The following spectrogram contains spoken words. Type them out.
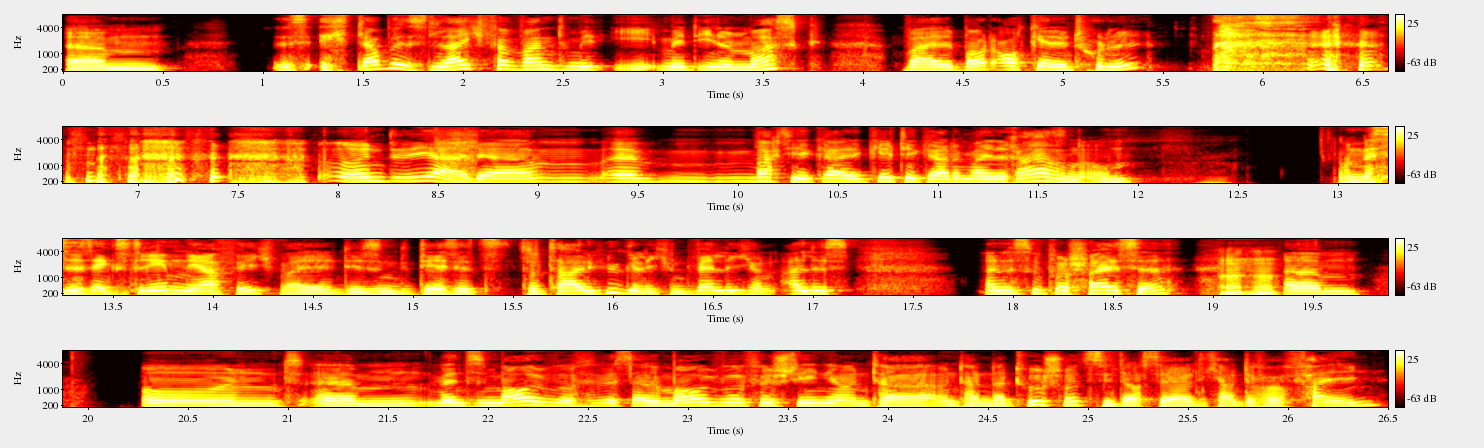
ähm, ist, ich glaube, ist leicht verwandt mit, mit Elon Musk, weil baut auch gerne Tunnel. und ja, der äh, macht hier gerade, geht hier gerade meinen Rasen um. Und das ist extrem nervig, weil die sind, der ist jetzt total hügelig und wellig und alles, alles super scheiße. mhm. Ähm, und ähm, wenn es ein Maulwurf ist, also Maulwürfe stehen ja unter, unter Naturschutz, die darfst du ja nicht halt einfach fallen,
